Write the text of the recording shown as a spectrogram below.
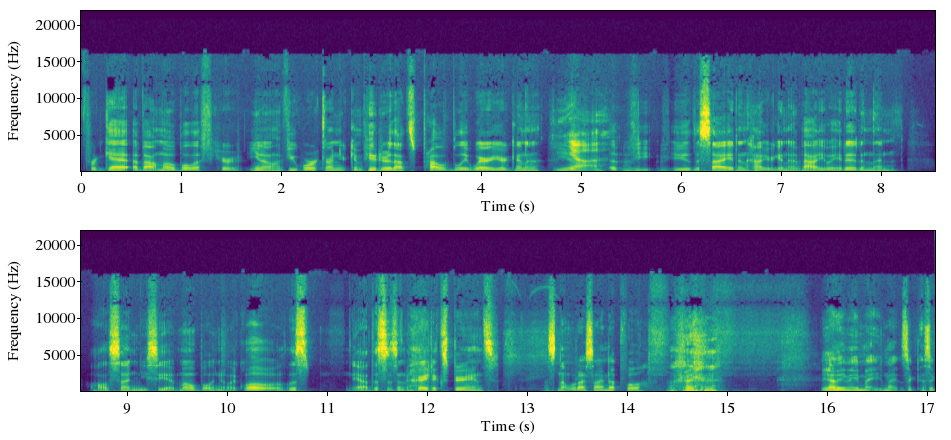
forget about mobile if you're you know if you work on your computer that's probably where you're gonna Yeah. uh, view, view the site and how you're gonna evaluate it and then all of a sudden you see it mobile and you're like whoa this yeah this isn't a great experience That's not what I signed up for. yeah, it, it, it, it's, a, it's a,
